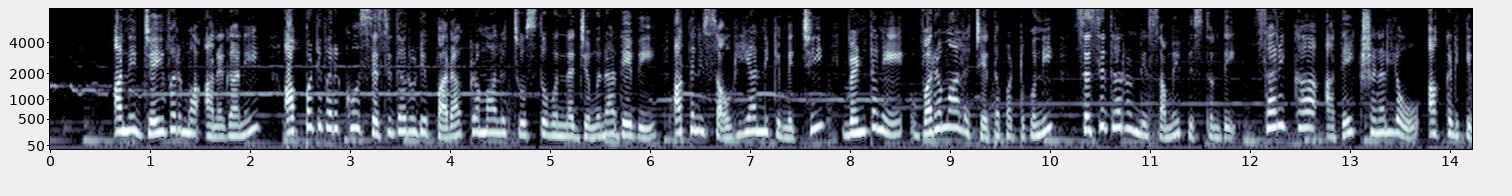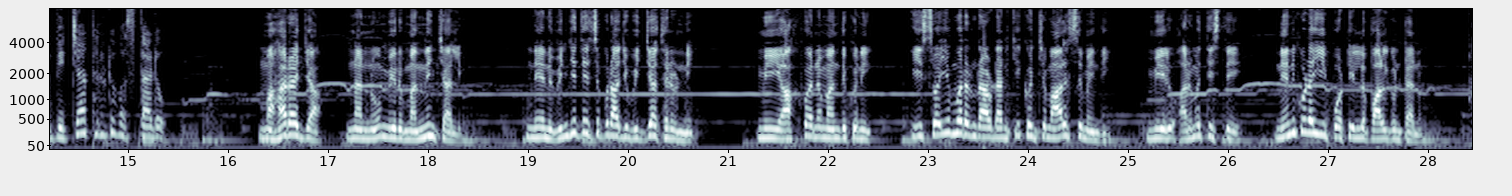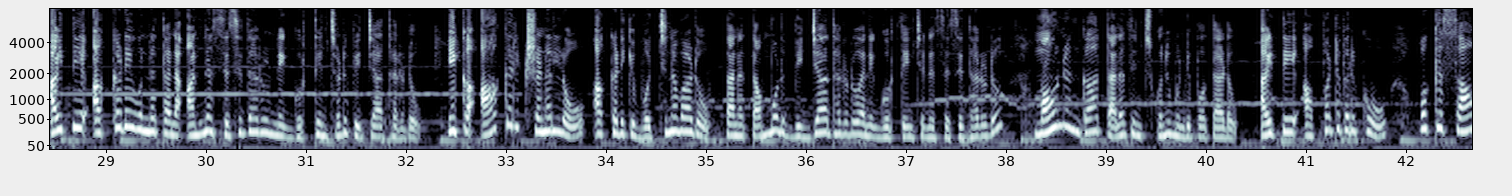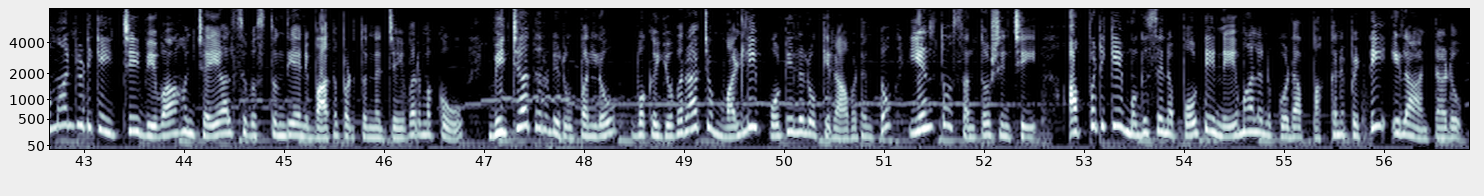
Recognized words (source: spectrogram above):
అని జయవర్మ అనగానే అప్పటి వరకు శశిధరుడి పరాక్రమాలు చూస్తూ ఉన్న జమునాదేవి అతని శౌర్యానికి మెచ్చి వెంటనే వరమాల చేత పట్టుకుని శశిధరుణ్ణి సమీపిస్తుంది. సరిగ్గా అదే క్షణంలో అక్కడికి విద్యాధరుడు వస్తాడు. మహారాజా నన్ను మీరు మన్నించాలి. నేను వింజదేశపురాజు విద్యాధరుణ్ణి. మీ ఆహ్వానం అందుకుని ఈ స్వయంవరం రావడానికి కొంచెం ఆలస్యమైంది. మీరు అనుమతిస్తే నేను కూడా ఈ పోటీల్లో పాల్గొంటాను. అయితే అక్కడే ఉన్న తన అన్న శశిధరుణ్ణి గుర్తించడు విద్యాధరుడు. ఇక ఆఖరి క్షణంలో అక్కడికి వచ్చినవాడు తన తమ్ముడు విద్యాధరుడు అని గుర్తించిన శశిధరుడు మౌనంగా తలదించుకుని ఉండిపోతాడు. అయితే అప్పటి వరకు ఒక సామాన్యుడికి ఇచ్చి వివాహం చేయాల్సి వస్తుంది అని బాధపడుతున్న జయవర్మకు విద్యాధరుడి రూపంలో ఒక యువరాజు మళ్ళీ పోటీలలోకి రావడంతో ఎంతో సంతోషించి అప్పటికే ముగిసిన పోటీ నియమాలను కూడా పక్కన పెట్టి ఇలా అంటాడు.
